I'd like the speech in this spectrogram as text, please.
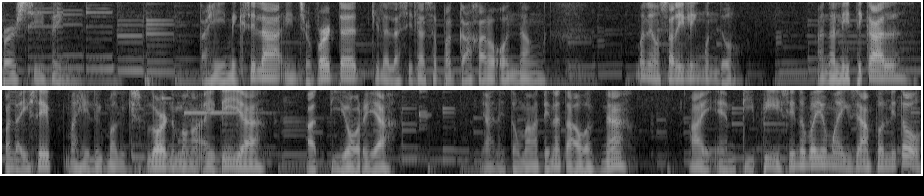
perceiving. Tahimik sila, introverted, kilala sila sa pagkakaroon ng ano, sariling mundo. Analytical, palaisip, mahilig mag-explore ng mga idea at teorya. Yan, itong mga tinatawag na IMTP. Sino ba yung mga example nito?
